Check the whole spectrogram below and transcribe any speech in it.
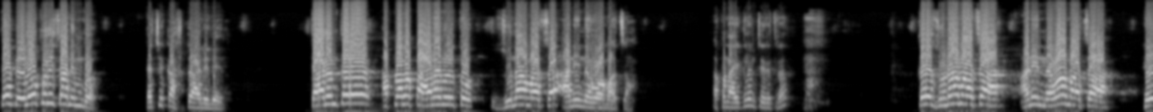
ते बेलोपुरीचा निंब त्याचे काष्ट आलेले आहेत. त्यानंतर आपल्याला पाहायला मिळतो जुना माचा आणि नवा माचा. आपण ऐकलं ना तर जुना माचा आणि नवा माचा हे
